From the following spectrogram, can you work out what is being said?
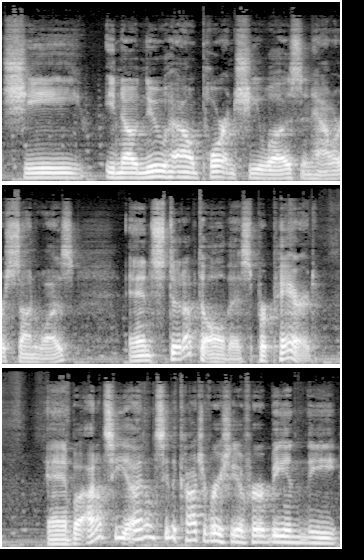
She, you know, knew how important she was and how her son was, and stood up to all this, prepared. And but I don't see I don't see the controversy of her being the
